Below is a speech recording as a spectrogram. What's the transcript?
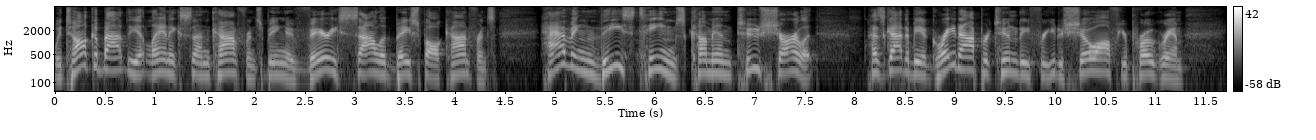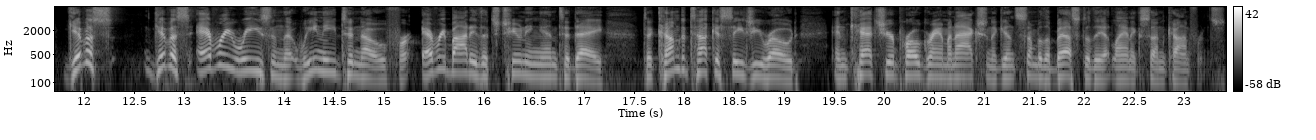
we talk about the Atlantic Sun Conference being a very solid baseball conference. Having these teams come in to Charlotte has got to be a great opportunity for you to show off your program give us give us every reason that we need to know for everybody that's tuning in today to come to Tuckasegee Road and catch your program in action against some of the best of the Atlantic Sun Conference.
